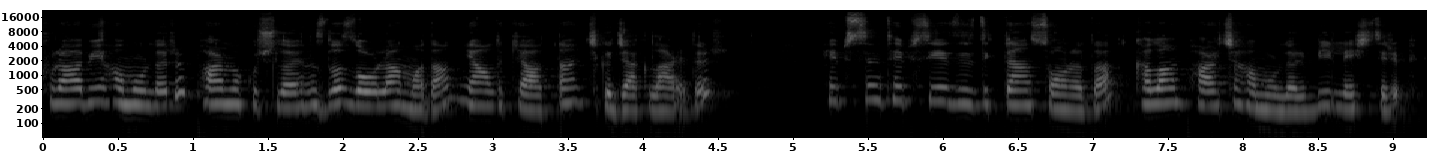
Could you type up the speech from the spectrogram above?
Kurabiye hamurları parmak uçlarınızla zorlanmadan yağlı kağıttan çıkacaklardır. Hepsini tepsiye dizdikten sonra da kalan parça hamurları birleştirip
